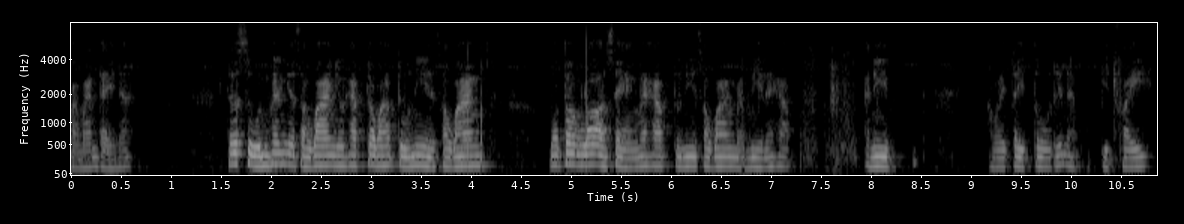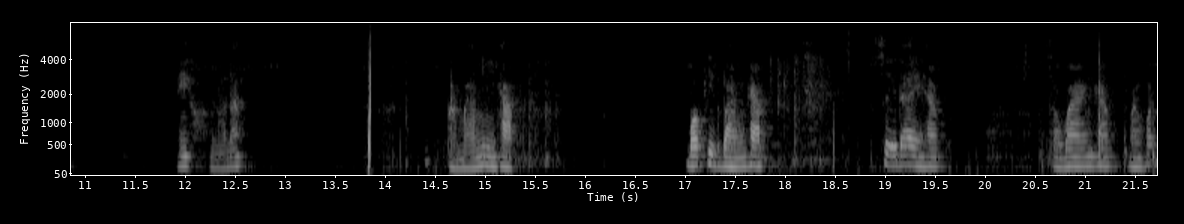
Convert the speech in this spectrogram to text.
ประมาณใดนะแต่ศูนย์เพื่อนจะสว่างอยู่ครับ แต่ว่าตัวนี้สว่างไม่ต้องล่อแสงนะครับ ตัวนี้สว่างแบบนี้เลยครับ อันนี้เอาไว้ใต้โตด้วยนะผมปิดไฟในห้องแล้วนะ ประมาณนี้ครับบ่ผิดหวังครับ ซื้อได้ครับ สว่างครับ บางคน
